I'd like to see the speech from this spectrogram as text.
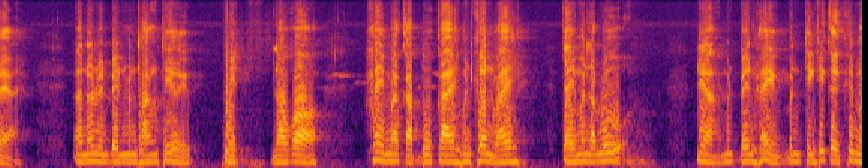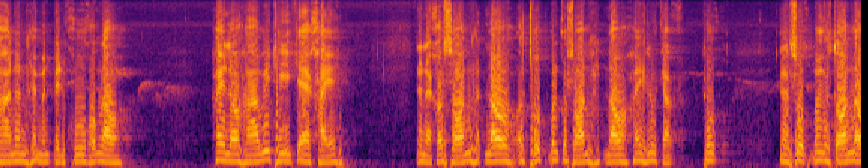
แต่ อันนั้นมันเป็นมันทางที่ผิด เราก็ให้มากับดูกายมันเคลื่อนไหวใจมันรับรู้ เนี่ยมันเป็นให้มันสิ่งที่เกิดขึ้นมานั้นให้มันเป็นครูของเรา ให้เราหาวิธีแก้ไขนั่นแหละเขาสอนเราทุกข์มันก็สอนเราให้รู้จักทุกข์สุขมันก็สอนเรา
